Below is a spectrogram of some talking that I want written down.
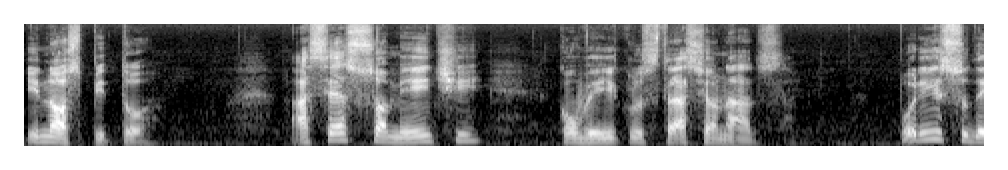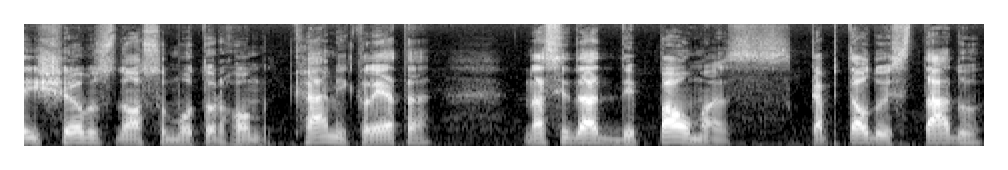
inóspito. Acesso somente com veículos tracionados. Por isso deixamos nosso motorhome Camicleta na cidade de Palmas, capital do estado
